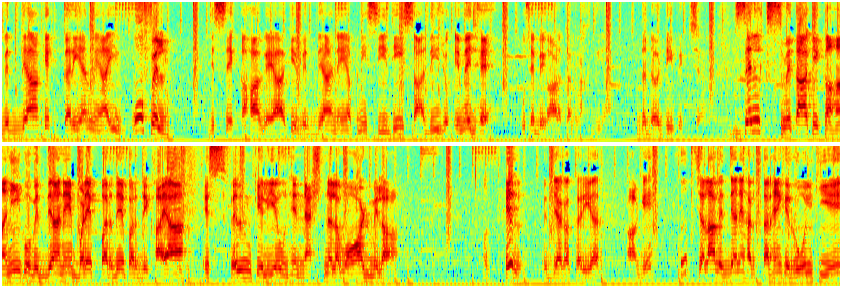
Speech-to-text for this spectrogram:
विद्या के करियर में आई वो फ़िल्म, जिससे कहा गया कि विद्या ने अपनी सीधी सादी जो इमेज है, उसे बिगाड़ कर रख दिया। The dirty picture Silk Smitha की कहानी को विद्या ने बड़े पर्दे पर दिखाया। इस फ़िल्म के लिए उन्हें नेशनल अवार्ड मिला। और फिर विद्या का करियर आगे खूब चला विद्या ने हर तरह के रोल किए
